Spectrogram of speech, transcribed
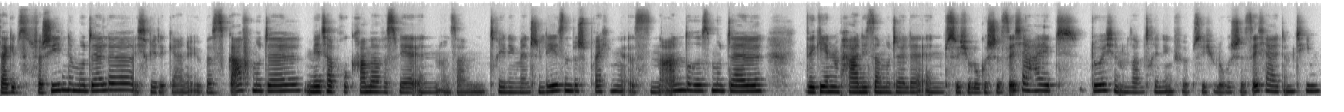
Da gibt es verschiedene Modelle. Ich rede gerne über SCARF-Modell. Metaprogramme, was wir in unserem Training Menschen lesen besprechen, ist ein anderes Modell. Wir gehen ein paar dieser Modelle in psychologische Sicherheit durch, in unserem Training für psychologische Sicherheit im Team.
